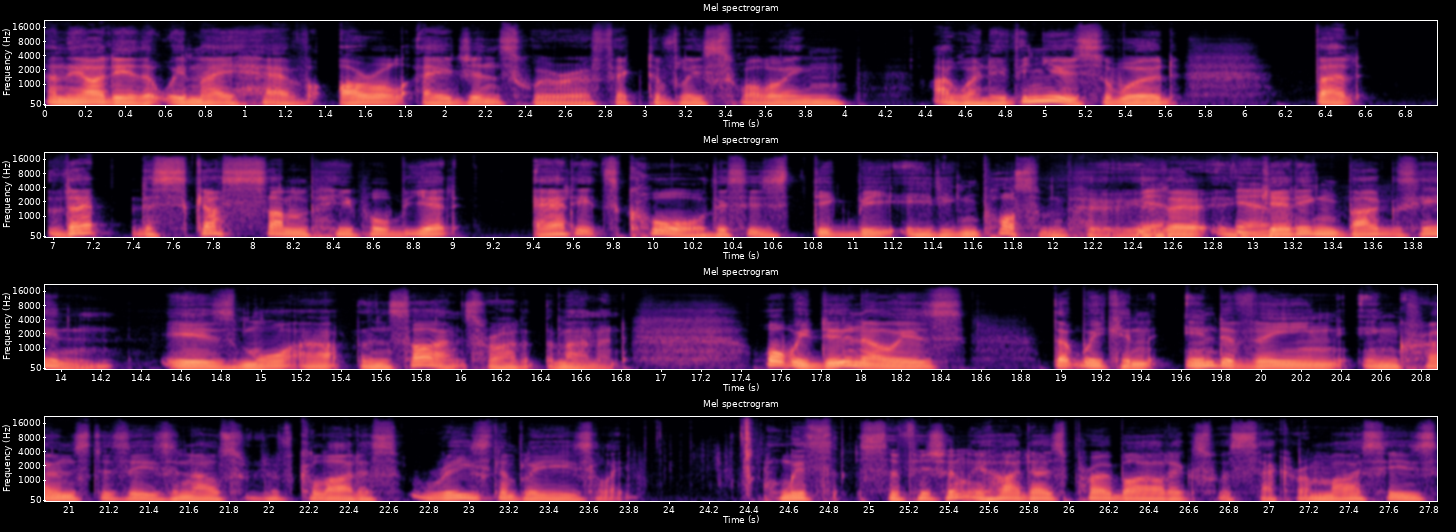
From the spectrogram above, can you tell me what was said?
And the idea that we may have oral agents where we're effectively swallowing, I won't even use the word, but that disgusts some people, yet at its core, this is Digby eating possum poo. Yeah, yeah. Getting bugs in is more art than science right at the moment. What we do know is that we can intervene in Crohn's disease and ulcerative colitis reasonably easily. With sufficiently high dose probiotics with Saccharomyces,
